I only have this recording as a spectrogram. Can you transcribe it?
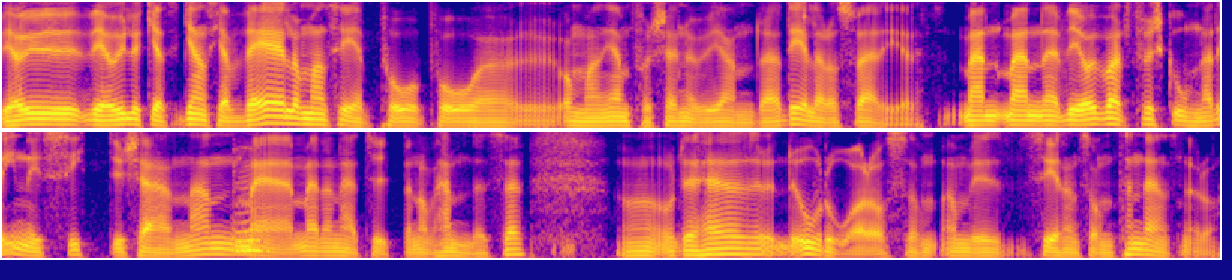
vi har, ju, vi har ju lyckats ganska väl om man ser på, på eh, om man jämför sig nu i andra delar av Sverige. Men, men eh, vi har ju varit förskonade inne i citykärnan mm. med, med den här typen av händelser. Och det här det oroar oss om, om vi ser en sån tendens nu då.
